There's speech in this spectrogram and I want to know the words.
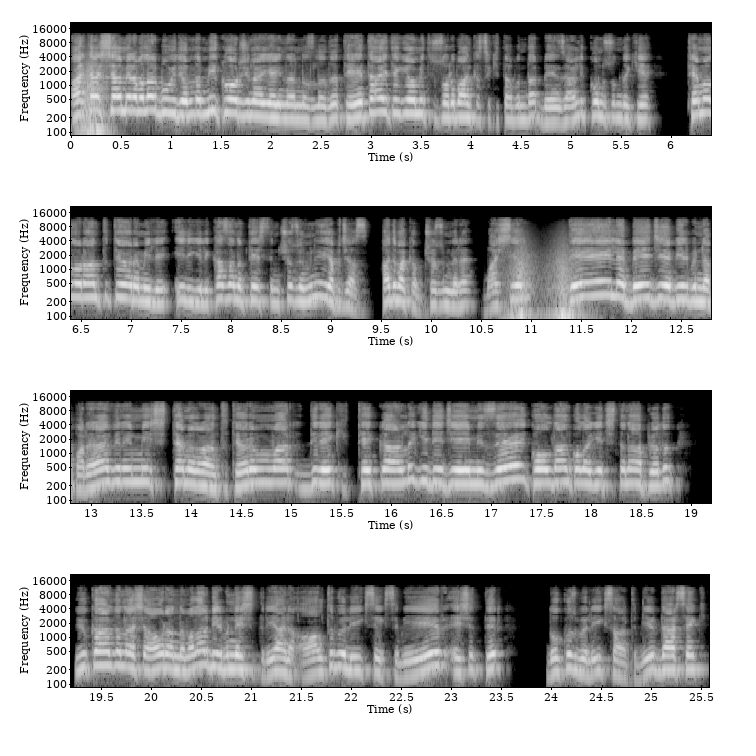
Arkadaşlar merhabalar bu videomda mikro orijinal yayınlarının hazırladığı TYT Geometri Soru Bankası kitabında benzerlik konusundaki temel orantı teoremi ile ilgili kazanım testinin çözümünü yapacağız. Hadi bakalım çözümlere başlayalım. DE ile BC birbirine paralel verilmiş temel orantı teoremi var. Direkt tekrarlı gideceğimize koldan kola geçişte ne yapıyorduk? Yukarıdan aşağı oranlamalar birbirine eşittir. Yani 6 bölü x eksi 1 eşittir 9 bölü x artı 1 dersek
